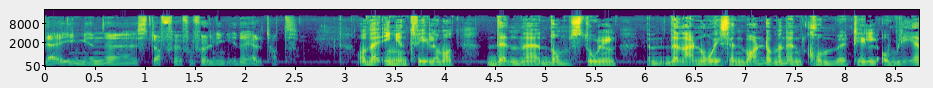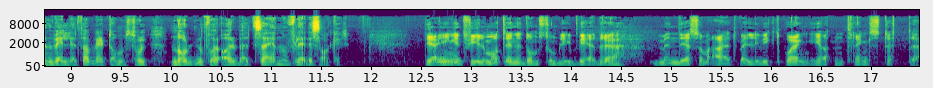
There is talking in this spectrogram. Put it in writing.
Det er ingen eh, straffeforfølgning i det hele tatt. Og det er ingen tvil om at denne domstolen den er nå i sin barndom, men den kommer til å bli en veletablert domstol når den får arbeidet seg gjennom flere saker. Det er ingen tvil om at denne domstolen blir bedre, men det som er et veldig viktig poeng, er at den trenger støtte.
